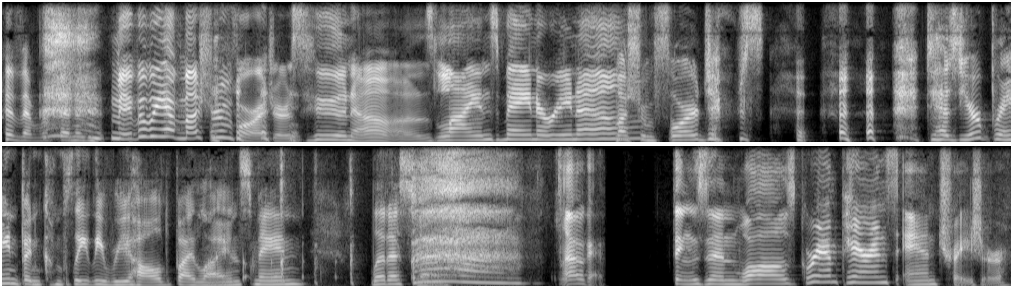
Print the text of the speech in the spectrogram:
have ever been a Maybe we have mushroom foragers. Who knows? Lion's Mane Arena. mushroom foragers. Has your brain been completely rehauled by lion's mane? Let us know. okay. Things in walls, grandparents, and treasure.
